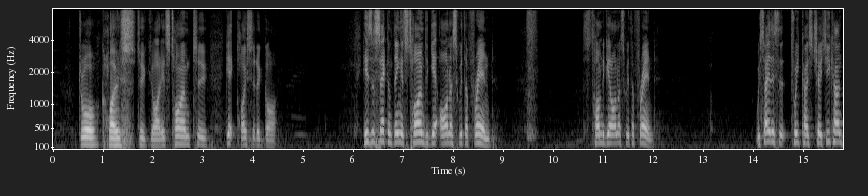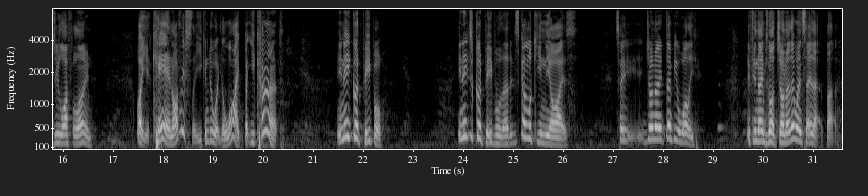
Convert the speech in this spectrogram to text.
Draw close to God. It's time to get closer to God. Here's the second thing it's time to get honest with a friend. It's time to get honest with a friend. We say this at Tweed Coast Church you can't do life alone. Well, you can, obviously. You can do what you like, but you can't. You need good people. You need just good people that are just going to look you in the eyes. Say, Jono, don't be a wally. If your name's not Jono, they won't say that. But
